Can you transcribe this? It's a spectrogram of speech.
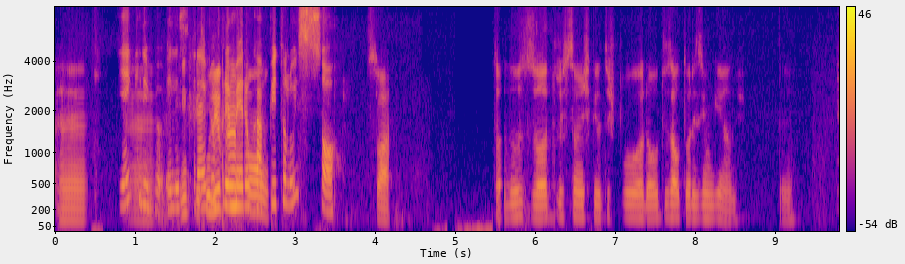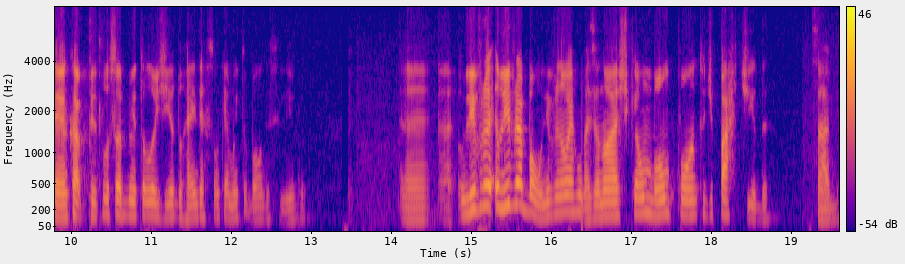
É, e é incrível, ele escreve enfim, o, o é primeiro é capítulo e só. Só. Todos os outros são escritos por outros autores junguianos. Né? Tem um capítulo sobre mitologia do Henderson que é muito bom desse livro. É, o, livro, o livro é bom, o livro não é ruim, mas eu não acho que é um bom ponto de partida, sabe?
